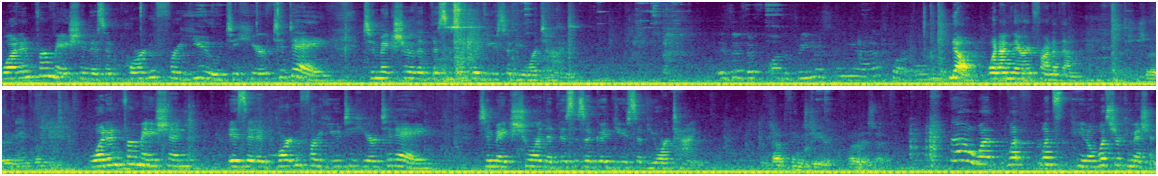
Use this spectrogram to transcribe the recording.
what information is important for you to hear today to make sure that this is a good use of your time? Is it the- on the pre-listing you asked or only? No, when I'm there in front of them. Say that again, please? What information is it important for you to hear today to make sure that this is a good use of your time? What type of things do you, what is it? Oh, what, what, what's, you know, what's your commission?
